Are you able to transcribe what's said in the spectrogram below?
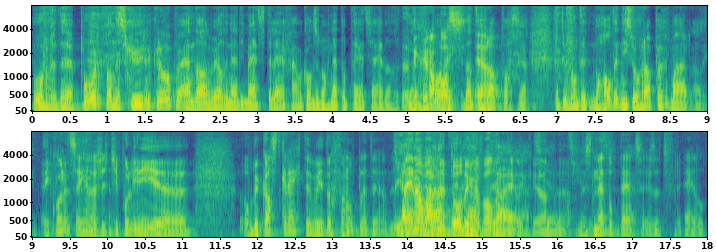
over de poort van de schuur gekropen. En dan wilden hij die mensen te lijf gaan. We konden ze nog net op tijd zeggen dat het een grap was. Dat het ja. was ja. En toen vond hij het nog altijd niet zo grappig. Maar, allee. Ik wou het zeggen, als je Cipollini uh, op de kast krijgt, daar moet je toch van opletten. Ja. Dus bijna waren het doden gevallen eigenlijk. het Ja, scheelt, ja. het scheelt. Dus net op tijd is het verijdeld.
